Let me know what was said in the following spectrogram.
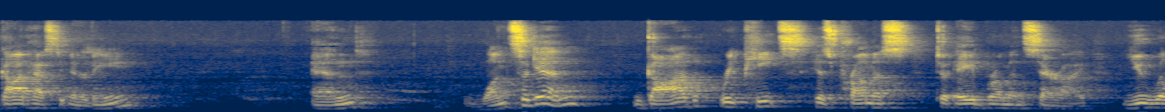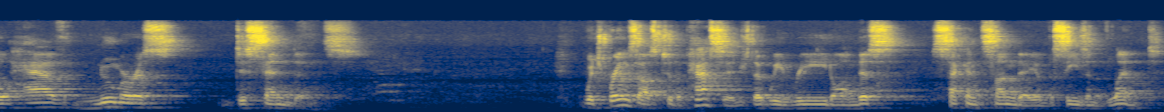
God has to intervene. And once again, God repeats his promise to Abram and Sarai You will have numerous descendants. Which brings us to the passage that we read on this second Sunday of the season of Lent.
